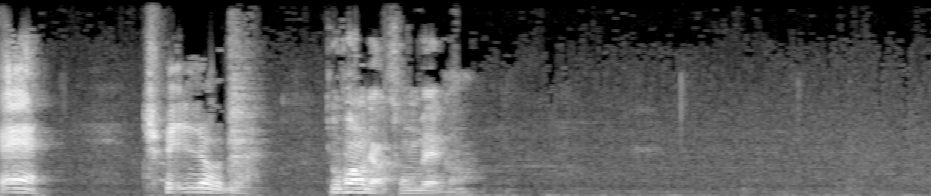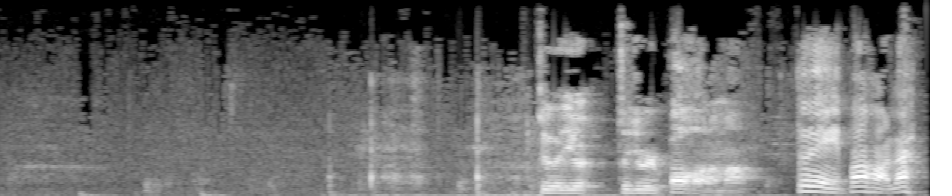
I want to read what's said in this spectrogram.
开，纯肉的。就放了点葱呗，哥。这个就这就是包好了吗？对，包好了。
